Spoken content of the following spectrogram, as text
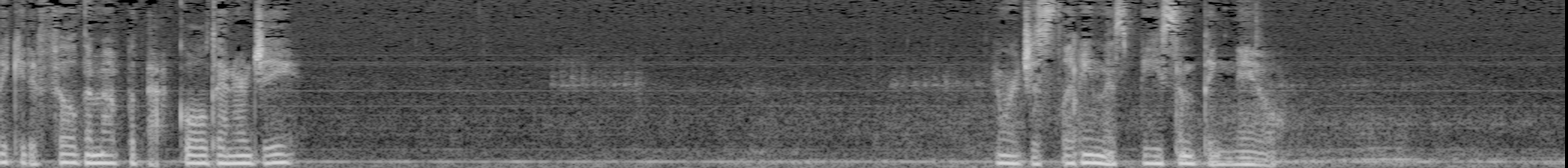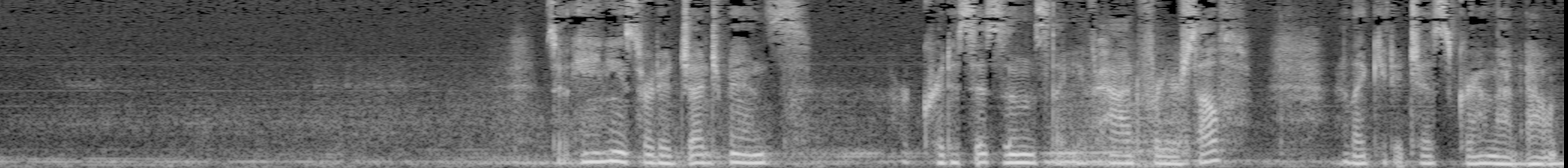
Like you to fill them up with that gold energy. And we're just letting this be something new. So, any sort of judgments or criticisms that you've had for yourself, I'd like you to just ground that out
